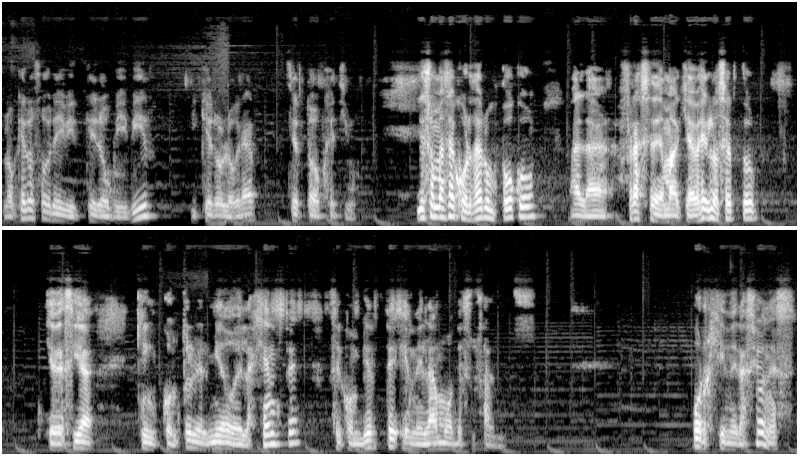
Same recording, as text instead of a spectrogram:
no quiero sobrevivir, quiero vivir y quiero lograr cierto objetivo. Y eso me hace acordar un poco a la frase de Maquiavelo, ¿cierto? Que decía, quien controla el miedo de la gente se convierte en el amo de sus almas por generaciones,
